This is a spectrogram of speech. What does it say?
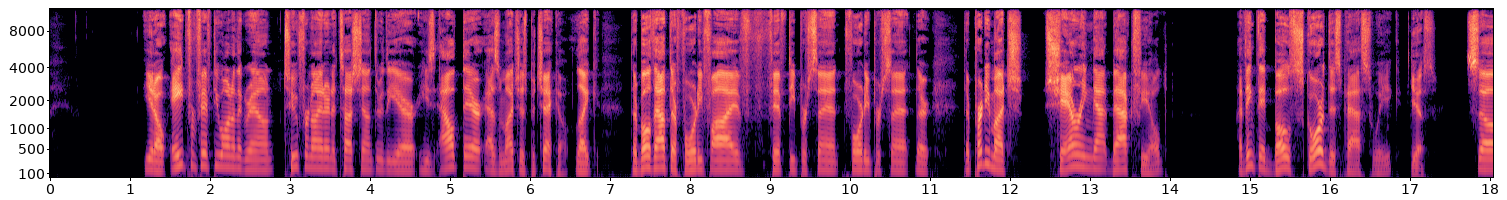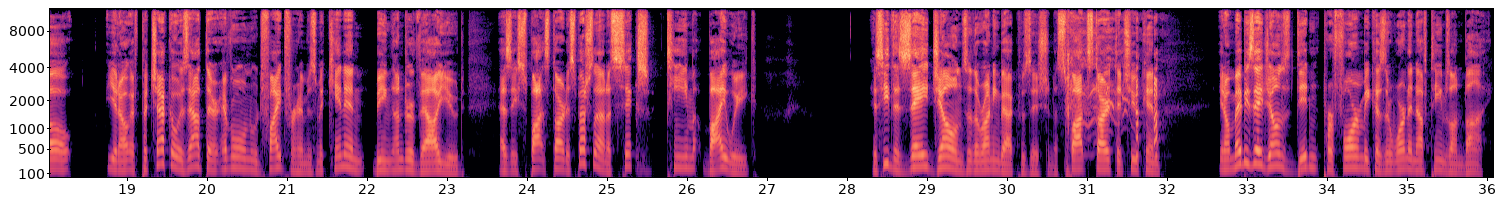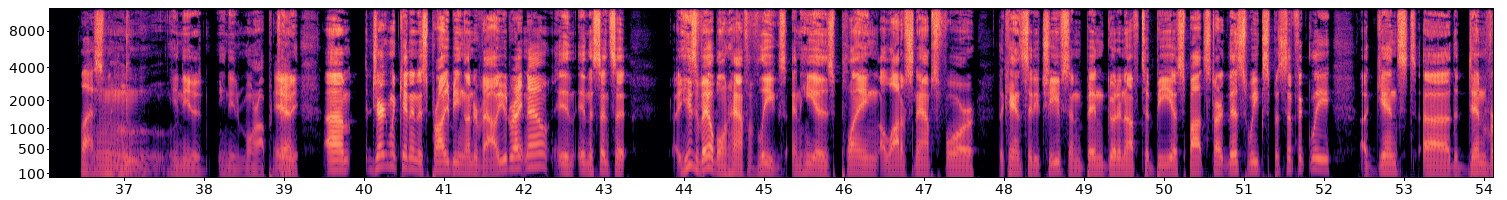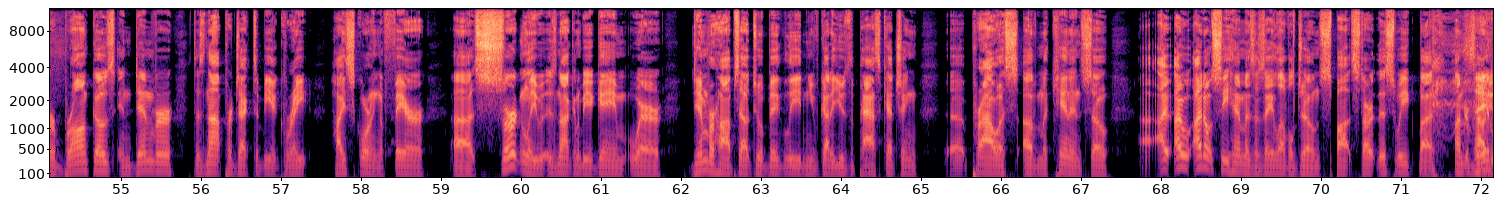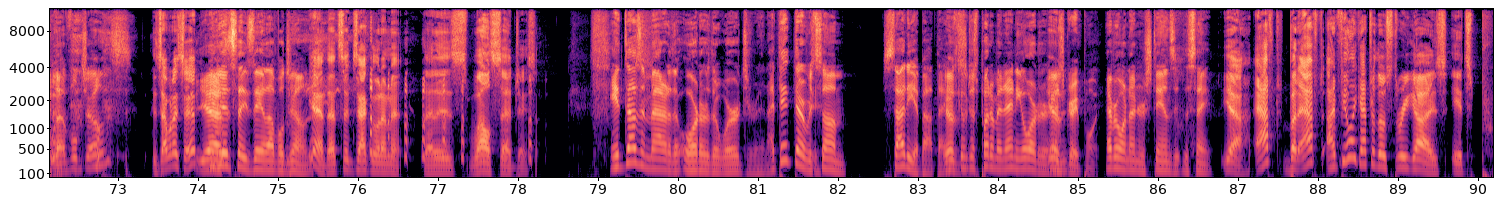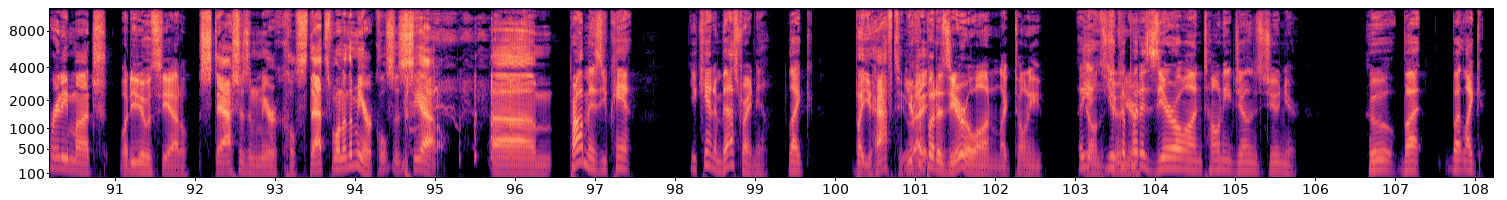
you know eight for fifty-one on the ground, two for nine and a touchdown through the air. He's out there as much as Pacheco. Like they're both out there 45, 50 percent, forty percent. They're they're pretty much sharing that backfield. I think they both scored this past week. Yes. So, you know, if Pacheco is out there, everyone would fight for him. Is McKinnon being undervalued as a spot start, especially on a six team bye week? Is he the Zay Jones of the running back position? A spot start that you can, you know, maybe Zay Jones didn't perform because there weren't enough teams on bye last week. Mm, He needed he needed more opportunity. Um, Jerick McKinnon is probably being undervalued right now in in the sense that he's available in half of leagues, and he is playing a lot of snaps for the Kansas City Chiefs and been good enough to be a spot start this week specifically against uh, the Denver Broncos in Denver. Does not project to be a great high scoring affair. Uh, certainly is not going to be a game where Denver hops out to a big lead and you've got to use the pass catching uh, prowess of McKinnon. So I, I I don't see him as a Zay level Jones spot start this week, but Zay undervalued. Level Jones? Is that what I said? Yes. You did say Zay level Jones. Yeah, that's exactly what I meant. That is well said, Jason. It doesn't matter the order the words are in. I think there was some study about that. It was- you can just put them in any order. It was a great point. Everyone understands it the same. Yeah, after but after I feel like after those three guys, it's pretty much What do you do with Seattle? stashes and miracles. That's one of the miracles is Seattle. um, Problem is you can't you can't invest right now. Like but you have to, You right? could put a zero on like Tony you- Jones you could put a zero on Tony Jones Jr. Who but but like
